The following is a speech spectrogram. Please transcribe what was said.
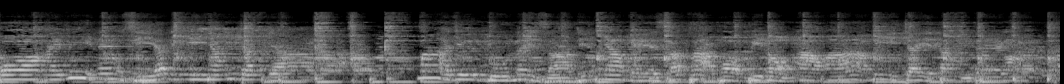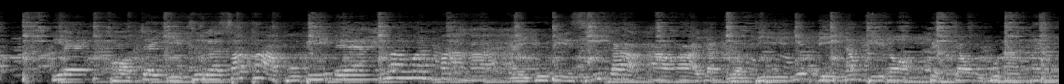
กียขอให้มีแนวเสียดียังจัดยามายืนอยู่ในสาธิตยาเมสัทธาพ่อพี่น้องอาวอามีใจตั้งแดงและขอบใจอีกเถือสัทธาผู้บีแดงรางวัลมาหาให้อยู่ดีสีกาอาวอายังดวงทียินดีน้ำพี่น้องเป็นเจ้าผู้นั้น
